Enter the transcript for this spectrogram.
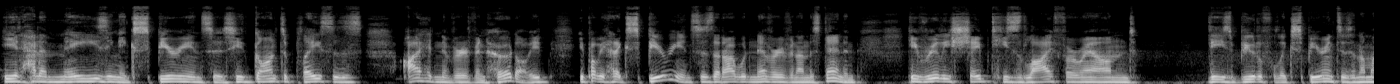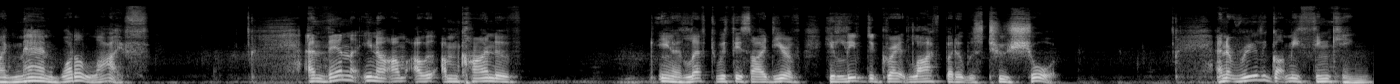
He had had amazing experiences. He'd gone to places I had never even heard of. He'd, he probably had experiences that I would never even understand. And he really shaped his life around these beautiful experiences. And I'm like, man, what a life. And then, you know, I'm, I'm kind of, you know, left with this idea of he lived a great life, but it was too short. And it really got me thinking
